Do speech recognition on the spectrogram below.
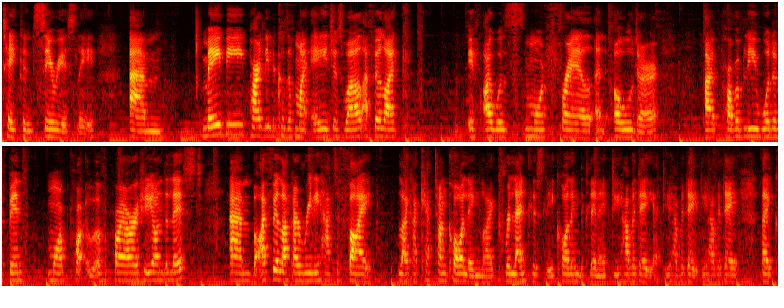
taken seriously. Um, maybe partly because of my age as well. I feel like if I was more frail and older, I probably would have been more of a priority on the list. Um, but I feel like I really had to fight like I kept on calling like relentlessly calling the clinic do you have a date yet? Do you have a date? Do you have a date? Like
